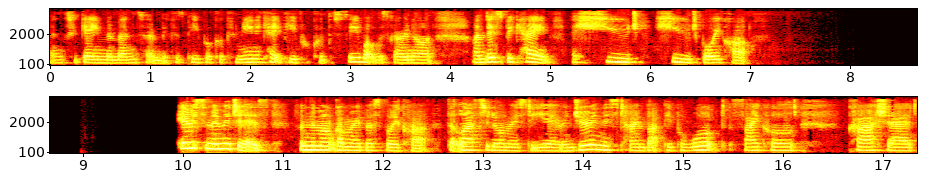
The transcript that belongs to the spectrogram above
and to gain momentum because people could communicate, people could see what was going on, and this became a huge, huge boycott. Here are some images from the Montgomery bus boycott that lasted almost a year, and during this time, black people walked, cycled, car shared,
